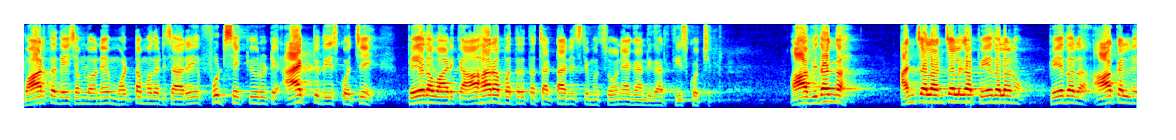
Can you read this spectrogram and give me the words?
భారతదేశంలోనే మొట్టమొదటిసారి ఫుడ్ సెక్యూరిటీ యాక్ట్ తీసుకొచ్చి పేదవాడికి ఆహార భద్రత చట్టాన్ని శ్రీమతి సోనియా గాంధీ గారు తీసుకొచ్చింది ఆ విధంగా అంచెలంచెలుగా పేదలను పేదల ఆకలిని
